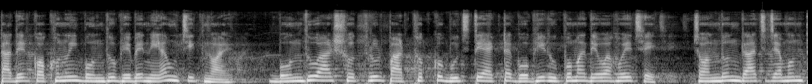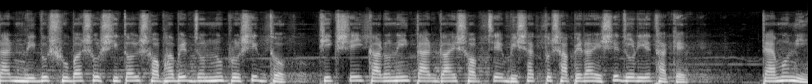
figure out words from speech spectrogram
তাদের কখনোই বন্ধু ভেবে নেওয়া উচিত নয়। বন্ধু আর শত্রুর পার্থক্য বুঝতে একটা গভীর উপমা দেওয়া হয়েছে। চন্দন গাছ যেমন তার মৃদু সুবাস ও শীতল স্বভাবের জন্য প্রসিদ্ধ, ঠিক সেই কারণেই তার গায়ে সবচেয়ে বিষাক্ত সাপেরা এসে জড়িয়ে থাকে। তেমনি,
